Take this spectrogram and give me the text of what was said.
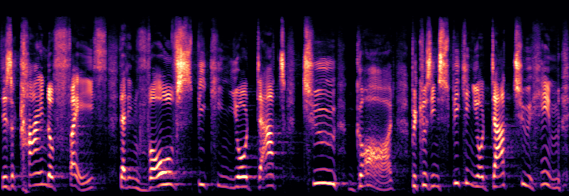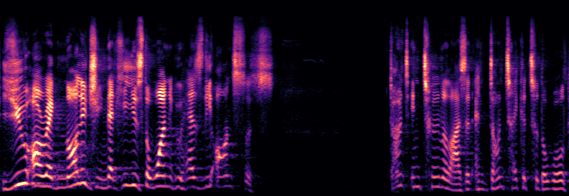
There's a kind of faith that involves speaking your doubt to God because, in speaking your doubt to Him, you are acknowledging that He is the one who has the answers. Don't internalize it and don't take it to the world.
